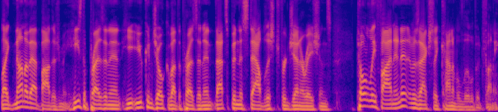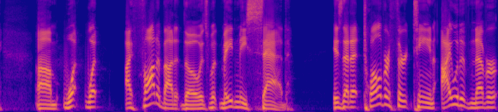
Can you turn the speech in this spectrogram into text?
Like none of that bothers me. He's the president. He, you can joke about the president. That's been established for generations. Totally fine. And it, was actually kind of a little bit funny. Um, what what I thought about it though is what made me sad is that at 12 or 13, I would have never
